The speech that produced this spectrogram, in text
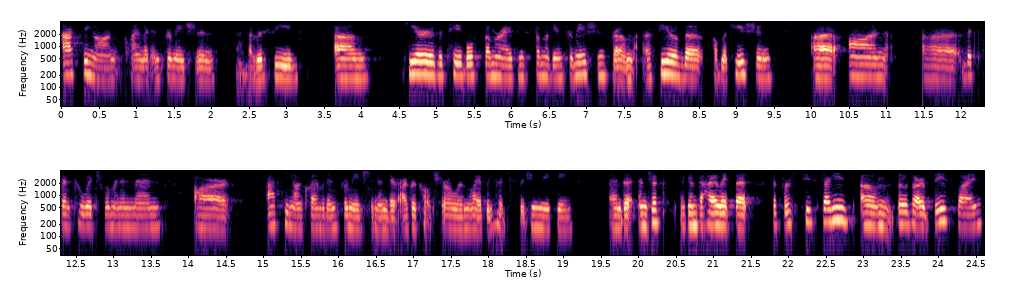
acting on climate information received. Um, here is a table summarizing some of the information from a few of the publications uh, on uh, the extent to which women and men are acting on climate information in their agricultural and livelihood decision making. And, uh, and just again to highlight that the first two studies, um, those are baselines.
